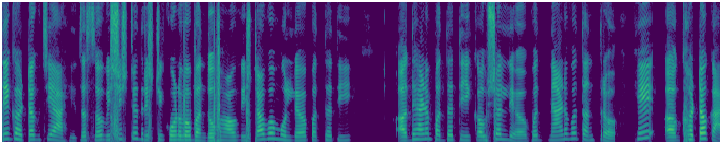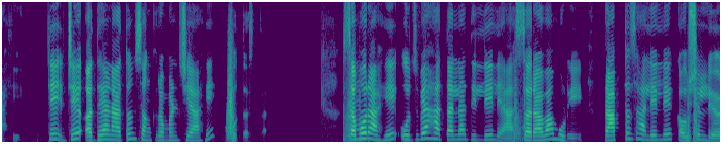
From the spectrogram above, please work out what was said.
ते घटक जे आहे जसं विशिष्ट दृष्टिकोन व बंधुभाव निष्ठा व मूल्य पद्धती अध्ययन पद्धती कौशल्य व ज्ञान व तंत्र हे घटक आहे. ते जे अध्ययनातून संक्रमण जे आहे होत असतात. समोर आहे उजव्या हाताला दिलेल्या सरावामुळे प्राप्त झालेले कौशल्य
